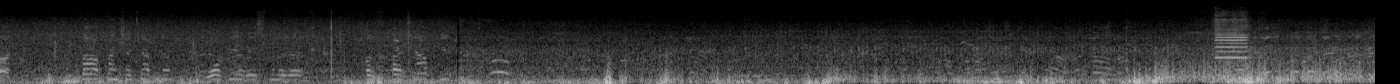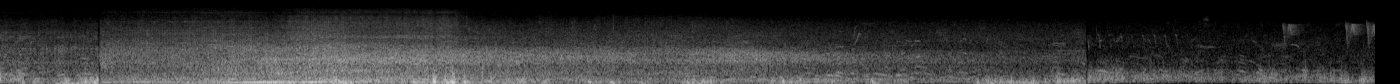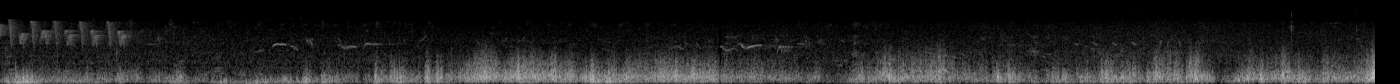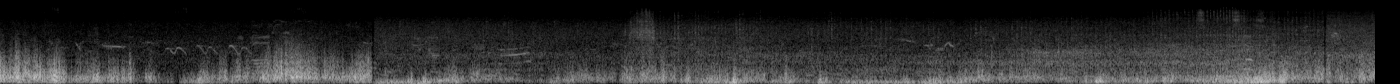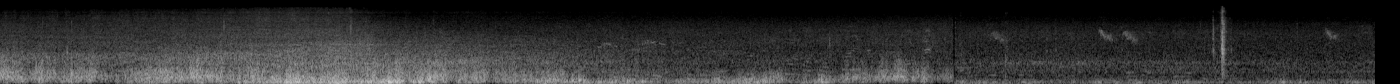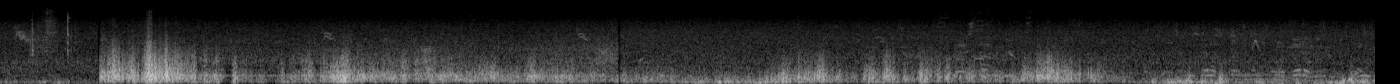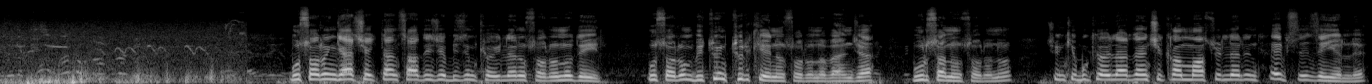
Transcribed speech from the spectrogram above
Bak bir taraftan çekerken Warp'in resmini de hafiften şey yap ki Bu sorun gerçekten sadece bizim köylerin sorunu değil. Bu sorun bütün Türkiye'nin sorunu bence. Bursa'nın sorunu. Çünkü bu köylerden çıkan mahsullerin hepsi zehirli.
